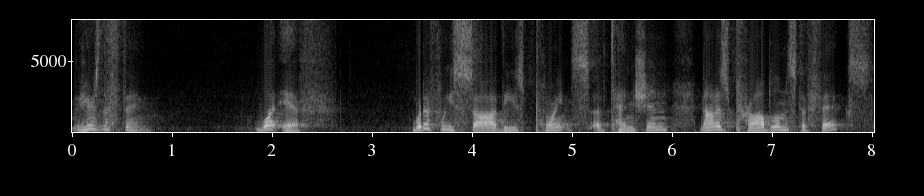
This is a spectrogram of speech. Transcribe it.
But here's the thing what if? What if we saw these points of tension not as problems to fix,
